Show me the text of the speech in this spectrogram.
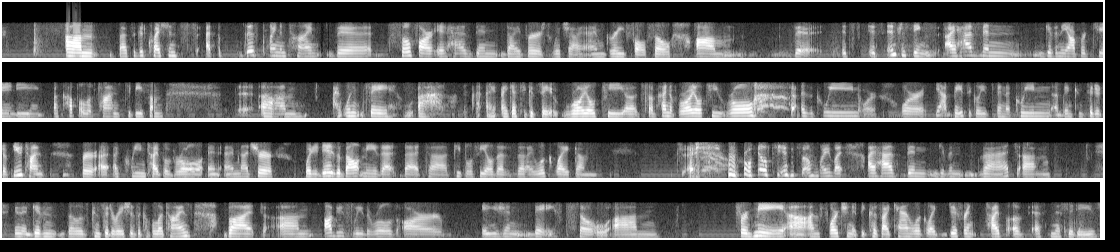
Um, that's a good question. At the, this point in time, the so far it has been diverse, which I am grateful. So, um, the it's it's interesting. I have been given the opportunity a couple of times to be some. uh, Um, I wouldn't say. Uh, I, I guess you could say royalty, uh, some kind of royalty role as a queen, or or yeah, basically it's been a queen. I've been considered a few times for a, a queen type of role, and I'm not sure what it is about me that that uh people feel that that I look like um royalty in some way, but I have been given that. um given those considerations a couple of times, but um, obviously the roles are Asian based. So um for me, uh, I'm fortunate because I can look like different type of ethnicities.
